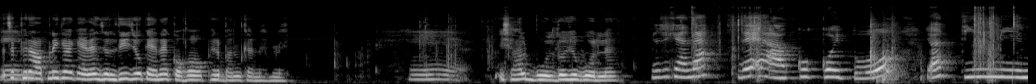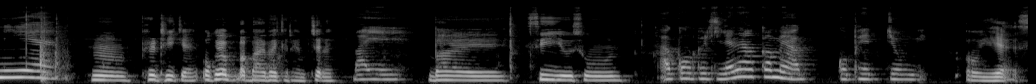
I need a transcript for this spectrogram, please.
अच्छा फिर आपने क्या कहना है? जल्दी जो कहना है कहो फिर बंद करना है हमने। विशाल बोल दो जो बोलना है। मुझे कहना है आपको कोई दो या तीन लेनी है। हम्म फिर ठीक है। ओके अब बाय बाय करें हम चलें। Bye bye see you soon आपको कुछ लेना होगा मैं आपको भेजूँगी। ओ यस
